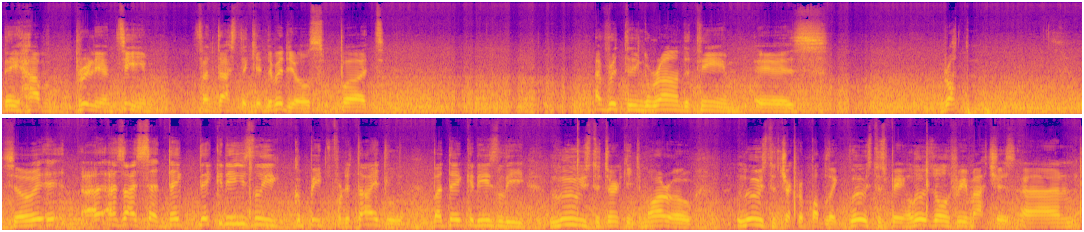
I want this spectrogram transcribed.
they have a brilliant team, fantastic individuals, but everything around the team is rotten. So, it, as I said, they, they could easily compete for the title, but they could easily lose to Turkey tomorrow, lose to Czech Republic, lose to Spain, lose all three matches, and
